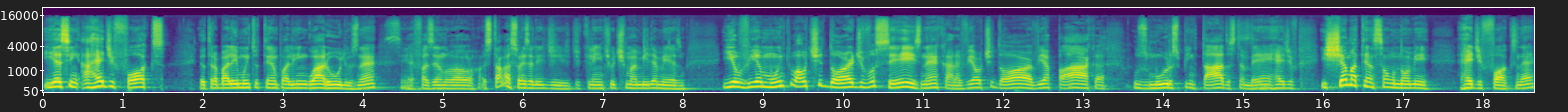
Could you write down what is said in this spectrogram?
E assim, a Red Fox, eu trabalhei muito tempo ali em Guarulhos, né? É, fazendo ó, instalações ali de, de cliente última milha mesmo. E eu via muito outdoor de vocês, né, cara? Via outdoor, via placa, os muros pintados também, Red... e chama atenção o nome Red Fox, né?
